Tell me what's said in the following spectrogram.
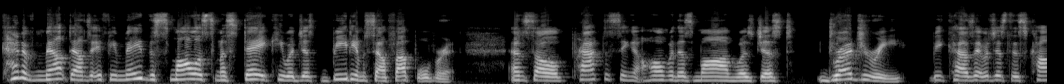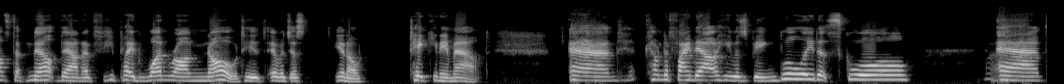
kind of meltdowns. If he made the smallest mistake, he would just beat himself up over it. And so practicing at home with his mom was just drudgery because it was just this constant meltdown. If he played one wrong note, he, it was just, you know, taking him out. And come to find out, he was being bullied at school Wow. and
